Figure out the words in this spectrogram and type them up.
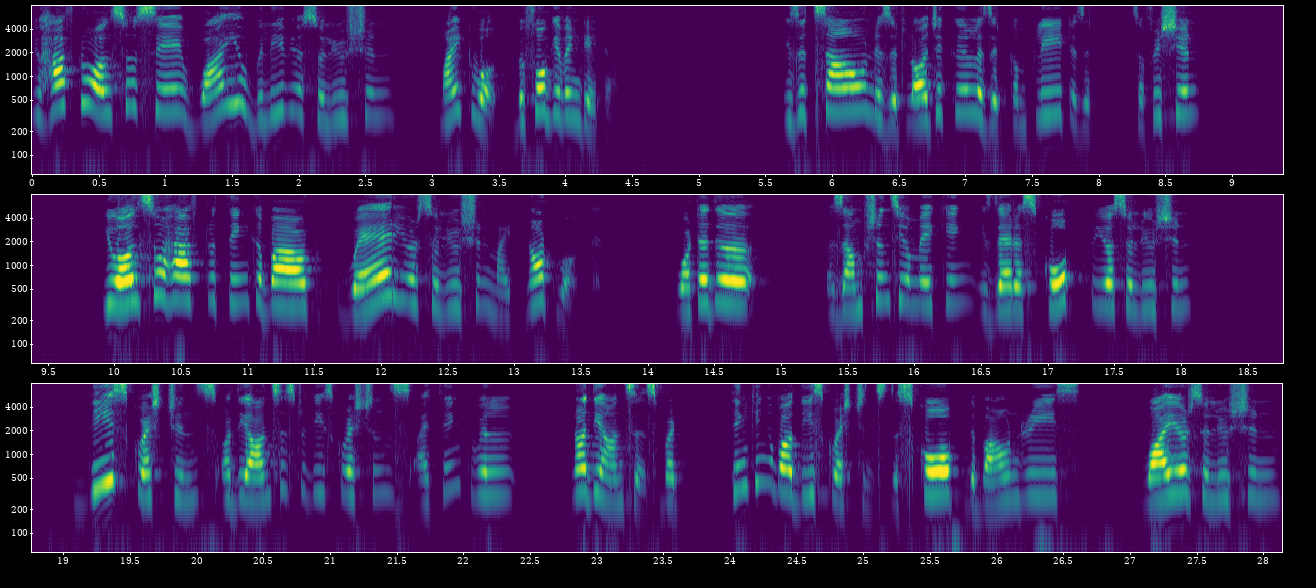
you have to also say why you believe your solution might work before giving data. Is it sound, is it logical, is it complete, is it sufficient? You also have to think about where your solution might not work. What are the assumptions you are making? Is there a scope to your solution? These questions or the answers to these questions I think will, not the answers, but thinking about these questions, the scope, the boundaries, why your solution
